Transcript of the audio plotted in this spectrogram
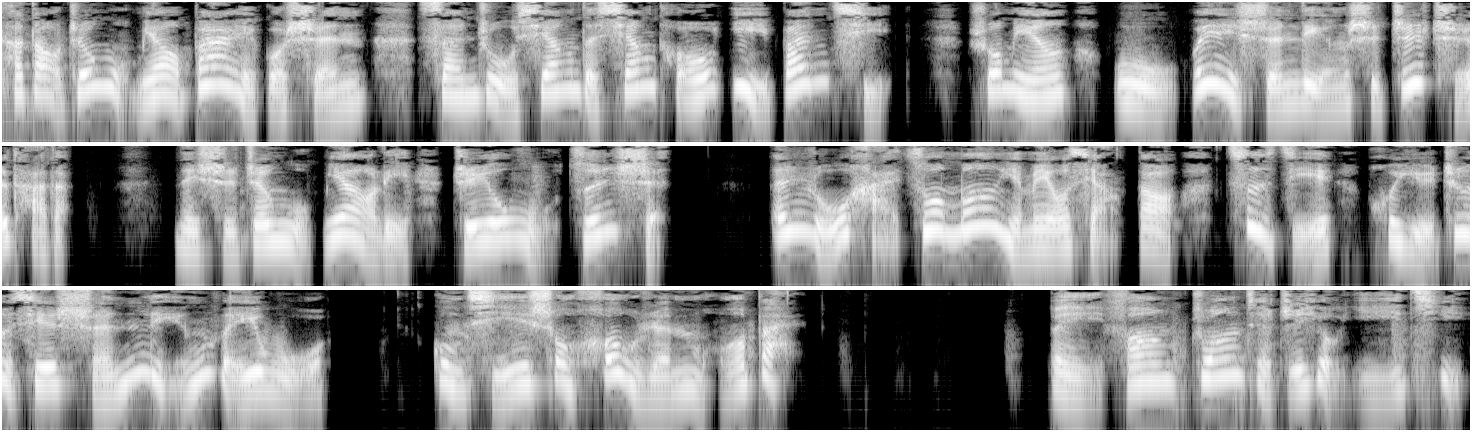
他到真武庙拜过神，三炷香的香头一般齐，说明五位神灵是支持他的。那时真武庙里只有五尊神，恩如海做梦也没有想到自己会与这些神灵为伍，供其受后人膜拜。北方庄稼只有一季，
